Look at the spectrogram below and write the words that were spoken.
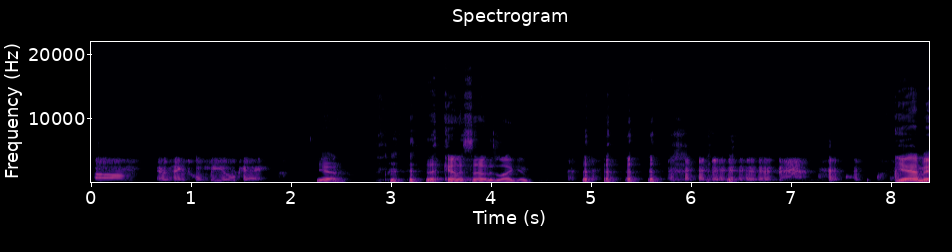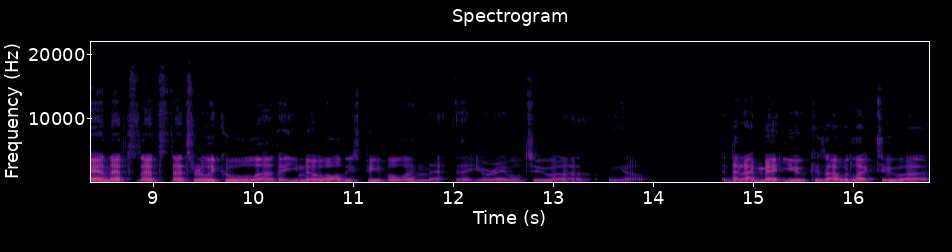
Um, everything's gonna be okay. Yeah, that kind of sounded like him. yeah, man, that's that's that's really cool uh, that you know all these people and that that you're able to uh, you know that I met you because I would like to uh,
